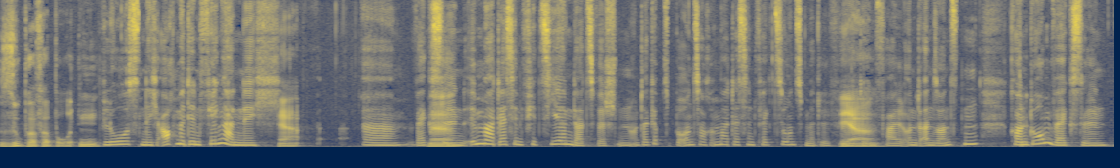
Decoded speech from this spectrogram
super verboten. bloß nicht, auch mit den Fingern nicht Ja. Äh, wechseln, immer desinfizieren dazwischen. Und da gibt es bei uns auch immer Desinfektionsmittel für Ja. den Fall. Und ansonsten Kondom wechseln.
